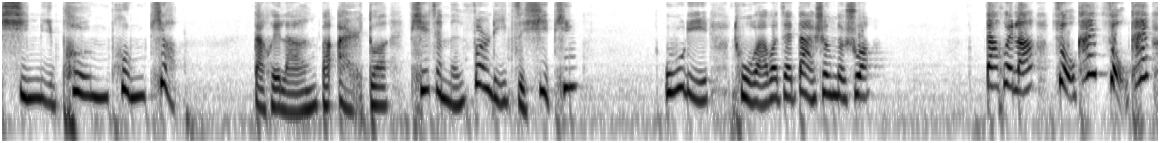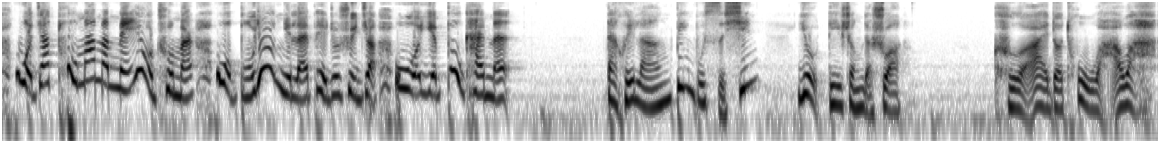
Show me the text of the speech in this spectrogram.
心里砰砰跳。大灰狼把耳朵贴在门缝里仔细听，屋里兔娃娃在大声地说。灰狼，走开，走开！我家兔妈妈没有出门，我不要你来陪着睡觉，我也不开门。大灰狼并不死心，又低声地说：“可爱的兔娃娃，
